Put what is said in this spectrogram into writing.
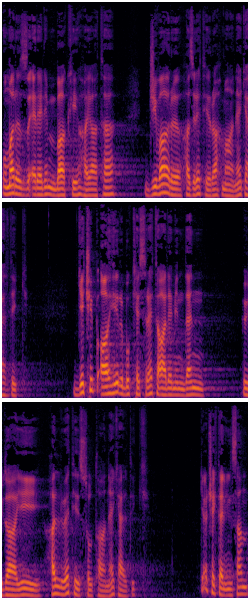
Umarız erelim baki hayata, civarı Hazreti Rahman'e geldik.'' Geçip ahir bu kesret aleminden hüdayi halveti sultane geldik. Gerçekten insan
